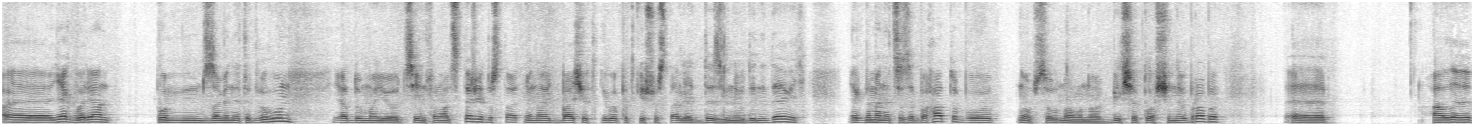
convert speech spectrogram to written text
Е, як варіант замінити двигун, Я думаю, цієї інформації теж є достатньо. Навіть бачив такі випадки, що ставлять дизельний 1,9. Як на мене, це забагато, бо ну, все одно воно більше площини оброби. Е, але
